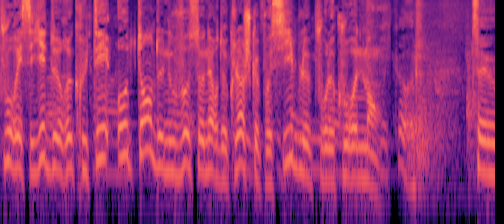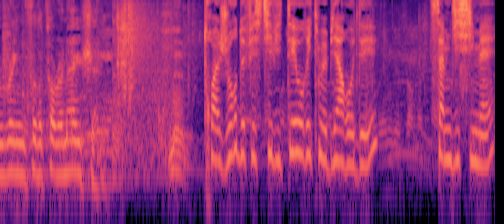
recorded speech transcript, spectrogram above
pour essayer de recruter autant de nouveaux sonneurs de cloche que possible pour le couronnement. Trois jours de festivités au rythme bien rodé. Samedi 6 mai,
